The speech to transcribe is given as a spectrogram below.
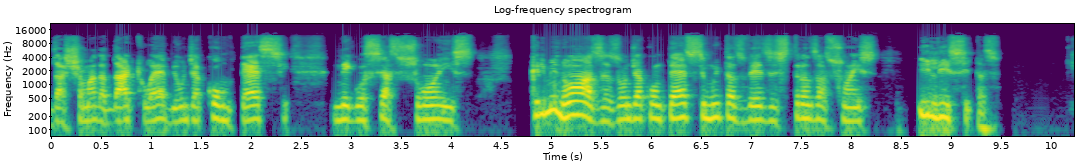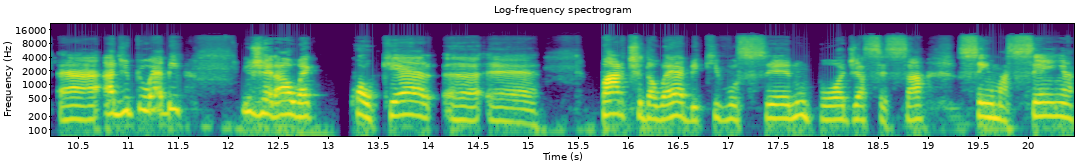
da chamada Dark Web, onde acontece negociações criminosas, onde acontece muitas vezes transações ilícitas. A Deep Web, em geral, é qualquer é, parte da web que você não pode acessar sem uma senha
